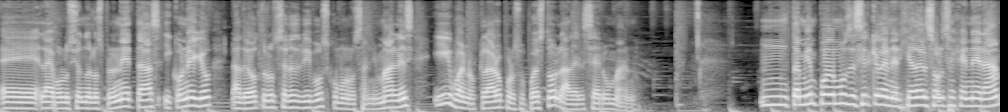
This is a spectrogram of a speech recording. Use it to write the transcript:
eh, la evolución de los planetas y con ello la de otros seres vivos como los animales y bueno, claro, por supuesto, la del ser humano. Mm, también podemos decir que la energía del Sol se genera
